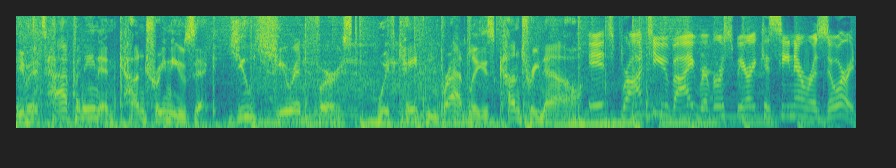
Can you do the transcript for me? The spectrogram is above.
if it's happening in country music, you hear it first with Cait and Bradley's Country Now. It's brought to you by River Spirit Casino Resort.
